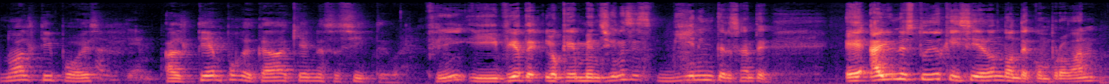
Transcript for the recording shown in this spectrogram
no al tipo, es Al tiempo. al tiempo que cada quien necesite, güey. Sí, y fíjate, lo que mencionas es bien interesante. Eh, hay un estudio que hicieron donde comproban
